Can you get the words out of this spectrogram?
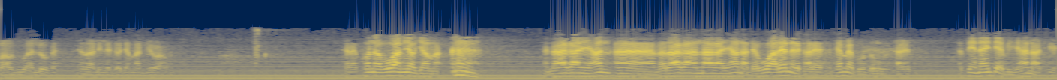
ပါဘူးသူကအလို့ပဲအဲဒါလေးလည်းတော့ကျွန်မပြောအောင်အဲဒါခုနဘဝမြောက်ကြမှာအနာဂယဟန်အဲဗရာဂအနာဂယဟနာတဘဝတည်းနဲ့တခါတည်းအထက်မဲ့ကိုသုံးခုထားတယ်အစဉ်တိုင်းတက်ပြီးယဟနာဖြစ်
